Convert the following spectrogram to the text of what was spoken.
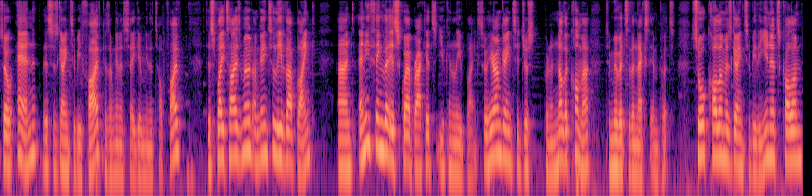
So n, this is going to be 5 because I'm going to say give me the top 5. Display ties mode, I'm going to leave that blank. And anything that is square brackets, you can leave blank. So here I'm going to just put another comma to move it to the next input. Sort column is going to be the units column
